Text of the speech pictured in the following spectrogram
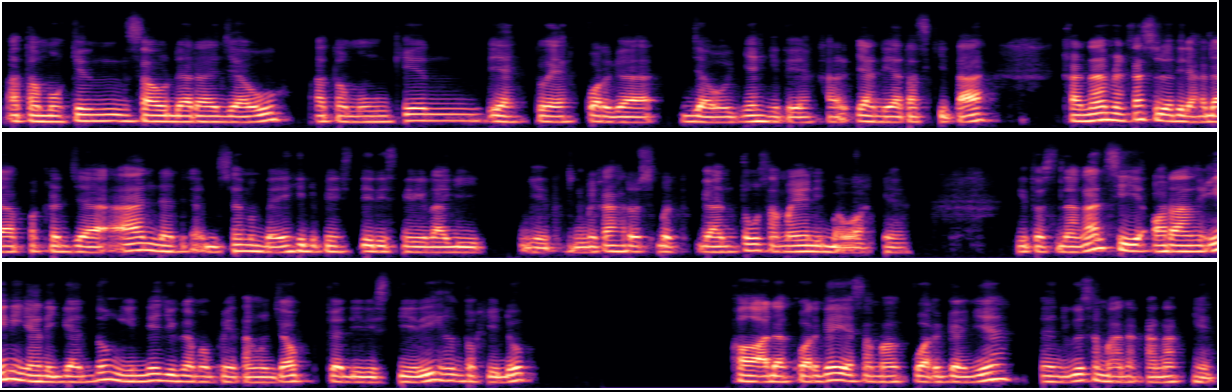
atau mungkin saudara jauh atau mungkin ya itu ya keluarga jauhnya gitu ya yang di atas kita. Karena mereka sudah tidak ada pekerjaan dan tidak bisa membayar hidupnya sendiri sendiri lagi gitu. Jadi mereka harus bergantung sama yang di bawahnya gitu. Sedangkan si orang ini yang digantungin dia juga mempunyai tanggung jawab ke diri sendiri untuk hidup. Kalau ada keluarga ya sama keluarganya dan juga sama anak-anaknya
